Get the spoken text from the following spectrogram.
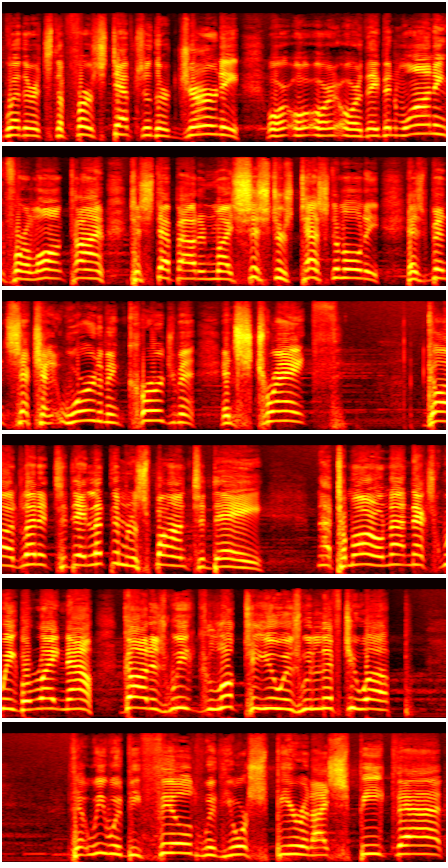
whether it's the first steps of their journey or, or, or, or, they've been wanting for a long time to step out, and my sister's testimony has been such a word of encouragement and strength. God, let it today, let them respond today not tomorrow, not next week, but right now. God, as we look to you, as we lift you up, that we would be filled with your spirit. I speak that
